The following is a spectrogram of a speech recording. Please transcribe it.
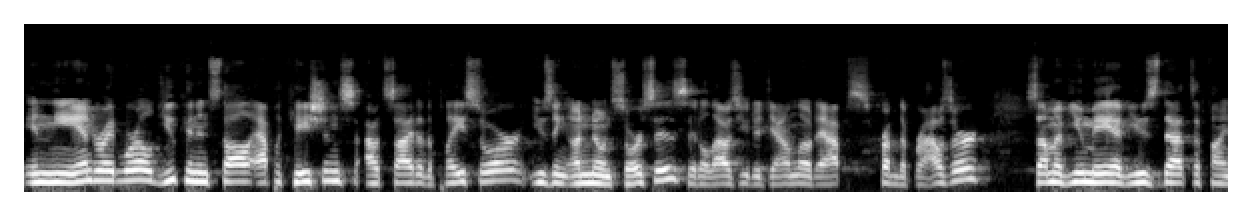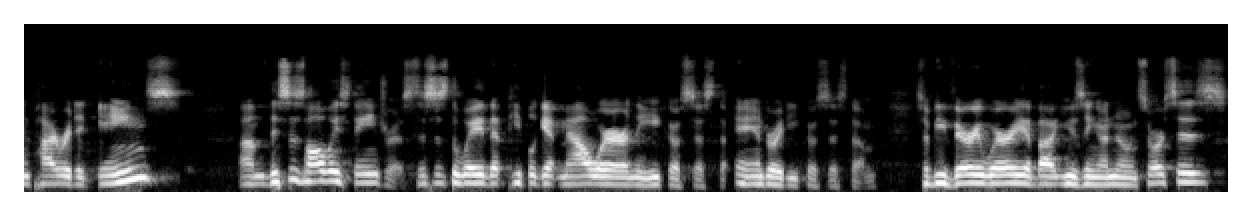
in the Android world, you can install applications outside of the Play Store using unknown sources. It allows you to download apps from the browser. Some of you may have used that to find pirated games. Um, this is always dangerous. This is the way that people get malware in the ecosystem, Android ecosystem. So be very wary about using unknown sources.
